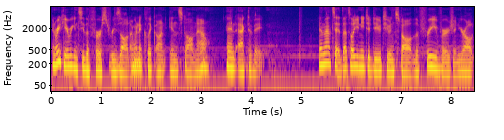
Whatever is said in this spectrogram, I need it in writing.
And right here, we can see the first result. I'm going to click on Install Now and Activate. And that's it. That's all you need to do to install the free version. You're all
